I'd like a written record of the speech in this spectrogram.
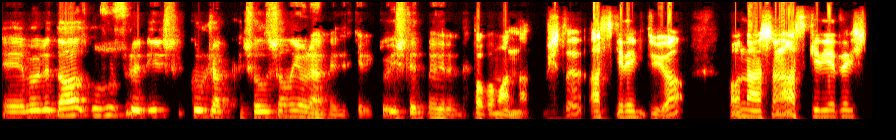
e, böyle daha uzun süreli ilişki kuracak çalışana yönelmeleri gerekiyor işletmelerinde. Babam anlatmıştı. Askere gidiyor. Ondan sonra askeriye de işte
